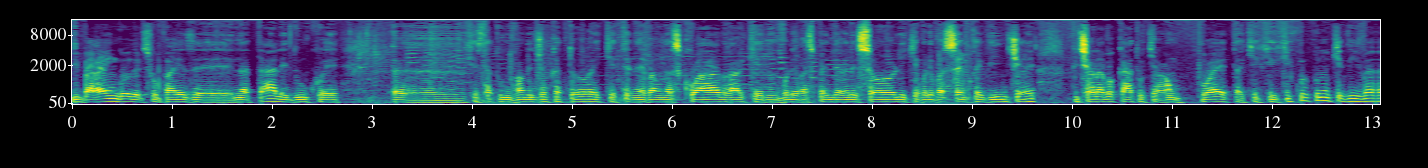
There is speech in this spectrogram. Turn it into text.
di Barengo, del suo paese natale, dunque eh, che è stato un grande giocatore, che teneva una squadra, che non voleva spendere le soldi, che voleva sempre vincere. Poi c'era l'avvocato che era un poeta, che, che, che qualcuno che vive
